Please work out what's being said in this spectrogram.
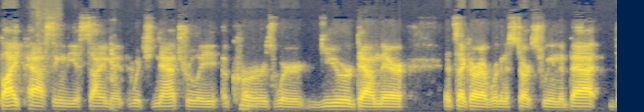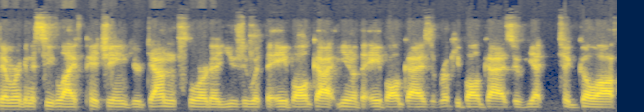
bypassing the assignment, which naturally occurs where you're down there it's like, all right, we're going to start swinging the bat. Then we're going to see live pitching. You're down in Florida, usually with the A ball guy, you know, the A ball guys, the rookie ball guys who've yet to go off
